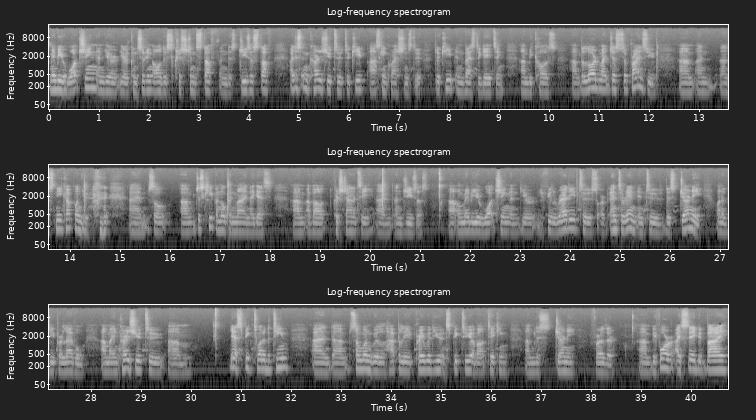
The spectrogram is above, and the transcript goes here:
Maybe you're watching and you're you're considering all this Christian stuff and this Jesus stuff. I just encourage you to, to keep asking questions, to, to keep investigating, um, because um, the Lord might just surprise you um, and, and sneak up on you. um, so um, just keep an open mind, I guess, um, about Christianity and, and Jesus uh, or maybe you're watching and you're you feel ready to sort of enter in into this journey on a deeper level, um, I encourage you to yeah speak to one of the team, and um, someone will happily pray with you and speak to you about taking um, this journey further. Um, before I say goodbye,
